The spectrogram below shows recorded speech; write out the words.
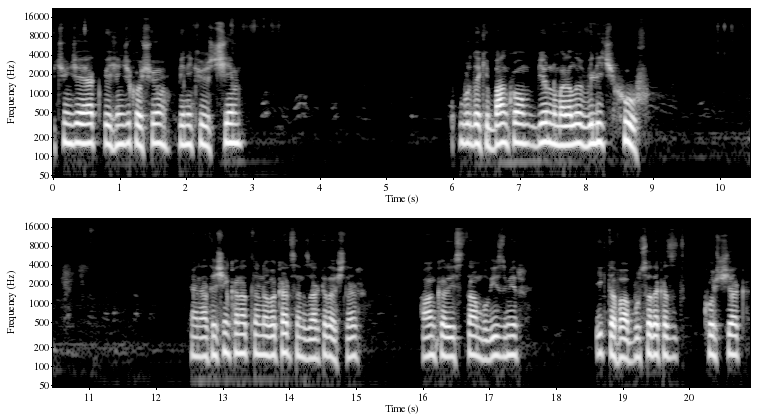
Üçüncü ayak, beşinci koşu, 1200 çim. Buradaki bankom bir numaralı Village Hoof. Yani ateşin kanatlarına bakarsanız arkadaşlar Ankara, İstanbul, İzmir ilk defa Bursa'da kazıt koşacak.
